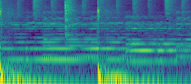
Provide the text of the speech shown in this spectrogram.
you.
